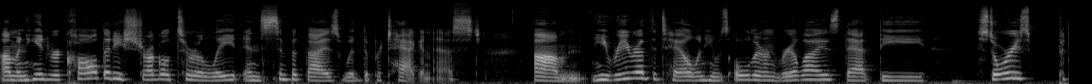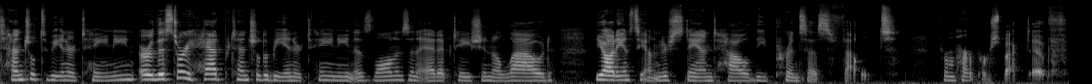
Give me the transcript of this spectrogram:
um, and he had recalled that he struggled to relate and sympathize with the protagonist. Um, he reread the tale when he was older and realized that the story's potential to be entertaining, or the story had potential to be entertaining as long as an adaptation allowed the audience to understand how the princess felt from her perspective.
